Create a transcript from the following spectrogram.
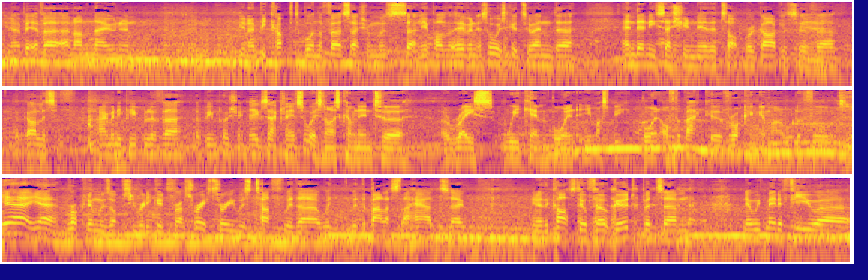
you know a bit of a, an unknown and, and, you know be comfortable in the first session was certainly a positive, and it's always good to end uh, end any session near the top, regardless of yeah. uh, regardless of how many people have uh, have been pushing. Exactly, it's always nice coming into a a race weekend buoyant, and you must be buoyant off the back of Rockingham, I would have thought. Yeah, yeah, Rockingham was obviously really good for us. Race three was tough with uh, with, with the ballast that I had, so you know the car still felt good, but um, know we've made a few uh,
